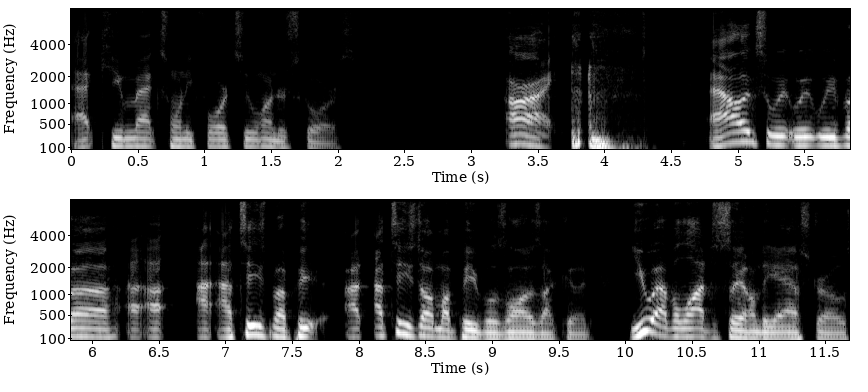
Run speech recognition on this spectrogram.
at QMac24 two underscores. All right. Alex, we, we, have uh, I, I, I, teased my pe- I, I, teased all my people as long as I could. You have a lot to say on the Astros.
